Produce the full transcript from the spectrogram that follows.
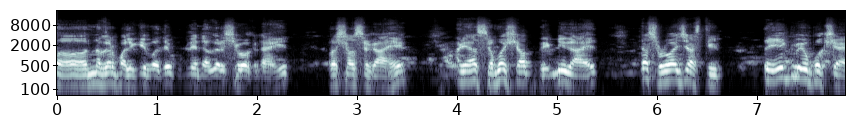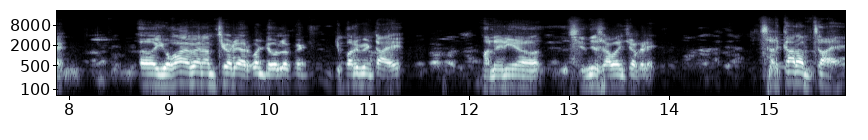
नगरपालिकेमध्ये कुठले नगरसेवक नाहीत. प्रशासक आहे आणि या समस्या पेंडिंग आहेत त्या सोडवायच्या असतील तर एकमेव पक्ष आहे. योगा योगायोगाने आमच्याकडे अर्बन डेव्हलपमेंट डिपार्टमेंट आहे माननीय शिंदे साहेबांच्याकडे. सरकार आमचं आहे.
